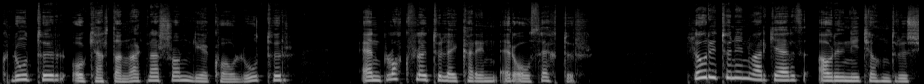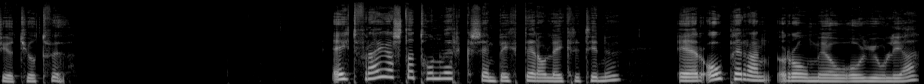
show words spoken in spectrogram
Knútur og Kjartan Ragnarsson léku á lútur en blokkflautuleikarin er óþektur. Hljóritunnin var gerð árið 1972. Eitt frægasta tónverk sem byggt er á leikritinu er óperan Rómeó og Júlia,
